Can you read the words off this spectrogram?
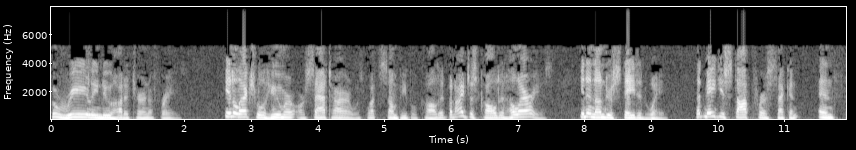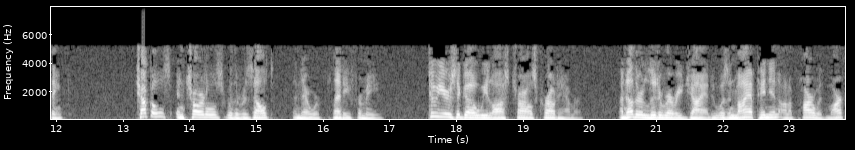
who really knew how to turn a phrase. Intellectual humor or satire was what some people called it, but I just called it hilarious, in an understated way, that made you stop for a second and think. Chuckles and chortles were the result, and there were plenty for me. Two years ago, we lost Charles Krauthammer, another literary giant who was, in my opinion, on a par with Mark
